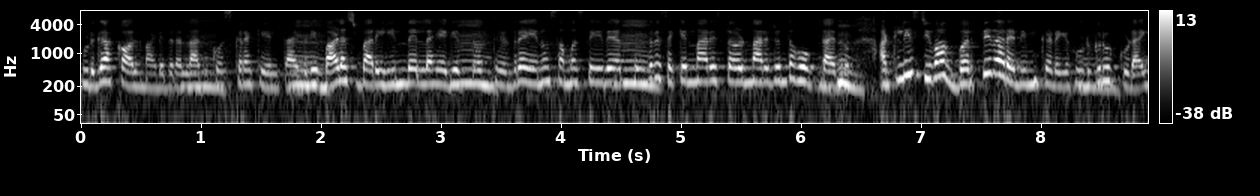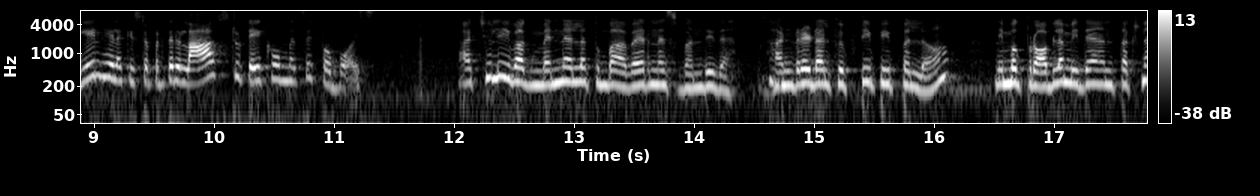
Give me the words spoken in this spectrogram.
ಹುಡುಗ ಕಾಲ್ ಮಾಡಿದ್ರಲ್ಲ ಅದಕ್ಕೋಸ್ಕರ ಕೇಳ್ತಾ ಇದ್ರಿ. ಬಹಳಷ್ಟು ಬಾರಿ ಹಿಂದೆಲ್ಲ ಹೇಗಿತ್ತು ಅಂತ ಹೇಳಿದ್ರೆ ಏನೋ ಸಮಸ್ಯೆ ಇದೆ ಅಂತ ಹೇಳಿದ್ರೆ ಸೆಕೆಂಡ್ ಮ್ಯಾರೇಜ್ ಥರ್ಡ್ ಮ್ಯಾರೇಜ್ ಅಂತ ಹೋಗ್ತಾ ಇದ್ರು. ಅಟ್ಲೀಸ್ಟ್ ಇವಾಗ ಬರ್ತಿದ್ದಾರೆ ನಿಮ್ ಕಡೆಗೆ ಹುಡುಗರು ಕೂಡ. ಏನ್ ಹೇಳಕ್ ಇಷ್ಟಪಡ್ತಾರೆ? Last take home message for boys actually ಇವಾಗ ಮೆನ್ನೆಲ್ಲ ತುಂಬಾ ಅವೇರ್ನೆಸ್ ಬಂದಿದೆ. ಹಂಡ್ರೆಡ್ ಅಲ್ಲಿ ಫಿಫ್ಟಿ ಪೀಪಲ್ ನಿಮಗೆ ಪ್ರಾಬ್ಲಮ್ ಇದೆ ಅಂದ ತಕ್ಷಣ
